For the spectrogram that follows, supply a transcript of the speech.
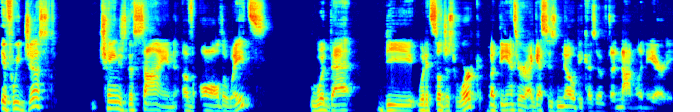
if we just change the sign of all the weights, would that be would it still just work? But the answer, I guess, is no because of the nonlinearity.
